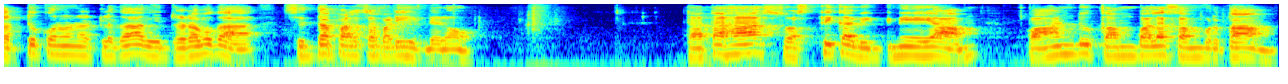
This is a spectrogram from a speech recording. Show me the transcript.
తట్టుకొనున్నట్లుగా అవి దృఢముగా సిద్ధపరచబడి ఉండెను. తత స్వస్తిక విఘ్నేయాం పాండుకంబల సంవృతాం.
